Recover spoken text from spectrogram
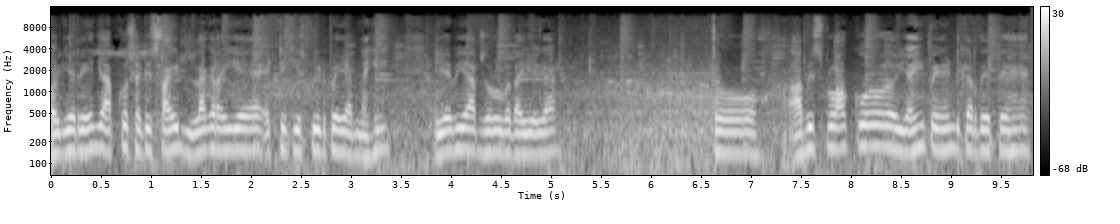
और ये रेंज आपको सेटिस्फाइड लग रही है 80 की स्पीड पे या नहीं, ये भी आप ज़रूर बताइएगा। तो अब इस ब्लॉग को यहीं पे एंड कर देते हैं।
